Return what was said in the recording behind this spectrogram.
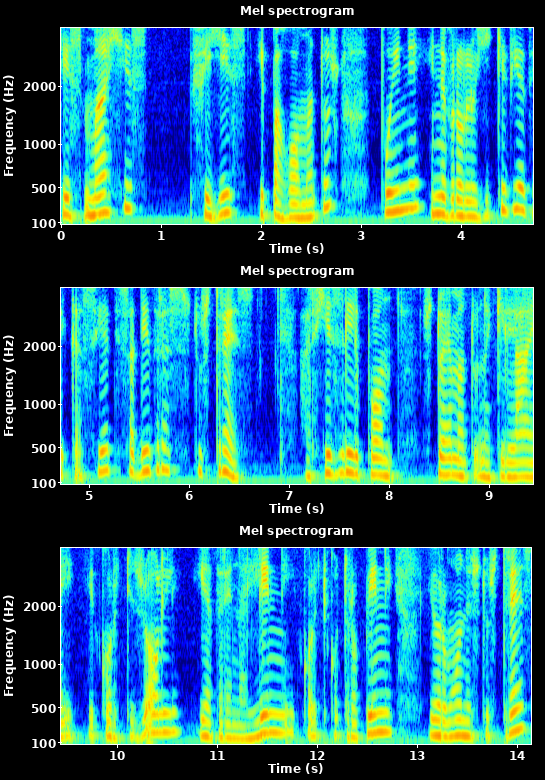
της μάχης φυγής ή παγώματος που είναι η νευρολογική διαδικασία της αντίδρασης του στρες. Αρχίζει λοιπόν στο αίμα του να κυλάει η κορτιζόλη, η αδρεναλίνη, η κορτικοτροπίνη, οι ορμόνες του στρες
